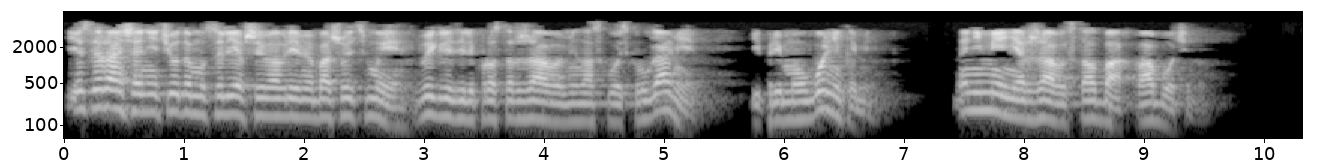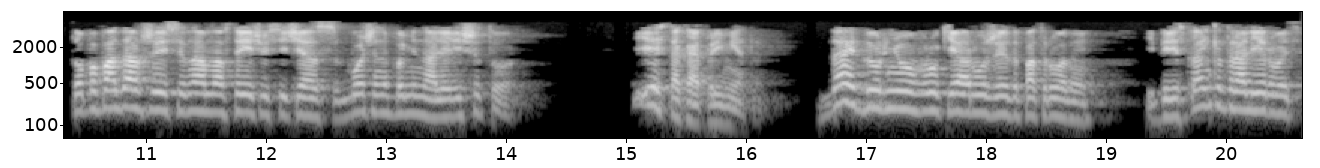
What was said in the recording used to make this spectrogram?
Если раньше они чудом уцелевшие во время большой тьмы выглядели просто ржавыми насквозь кругами и прямоугольниками на не менее ржавых столбах по обочинам, то попадавшиеся нам навстречу сейчас больше напоминали решето. Есть такая примета. Дай дурню в руки оружие да патроны и перестань контролировать.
